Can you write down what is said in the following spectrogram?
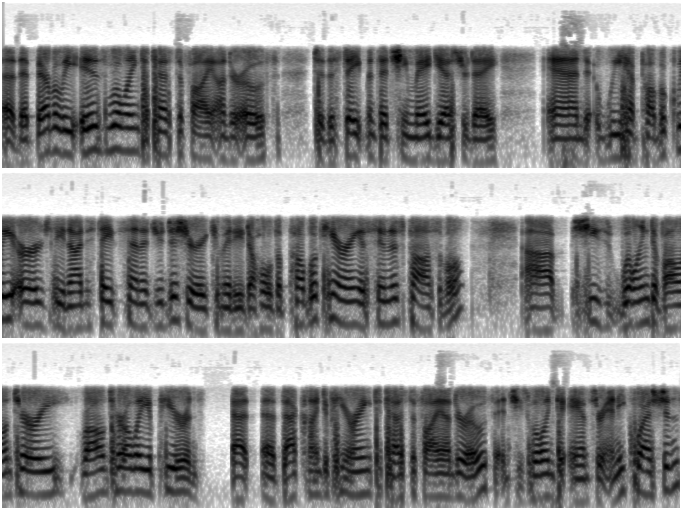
uh, that Beverly is willing to testify under oath to the statement that she made yesterday. And we have publicly urged the United States Senate Judiciary Committee to hold a public hearing as soon as possible. Uh, she's willing to voluntary, voluntarily appear in, at, at that kind of hearing to testify under oath, and she's willing to answer any questions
